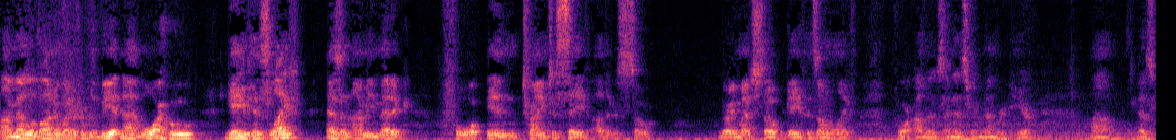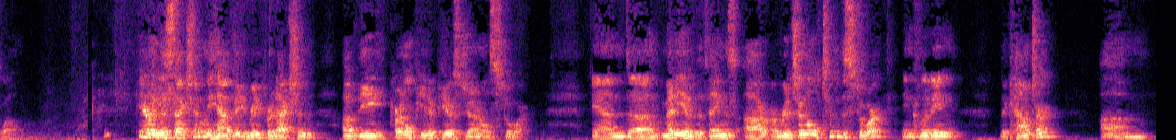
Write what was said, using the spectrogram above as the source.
a Medal of Honor winner from the Vietnam War, who gave his life as an Army medic for in trying to save others. So very much so gave his own life for others and is remembered here um, as well. Here in this section, we have a reproduction of the Colonel Peter Peirce General Store. And uh, many of the things are original to the store, including the counter, um,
